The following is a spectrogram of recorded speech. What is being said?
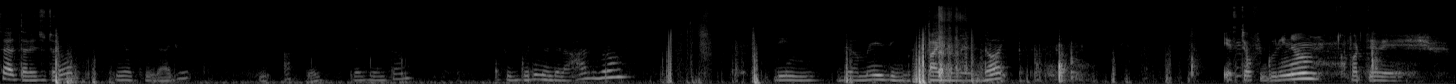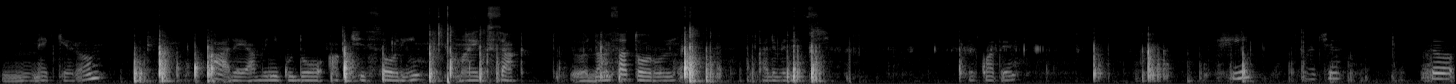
Salutare tuturor, eu sunt Darius și astăzi prezentăm o figurină de la Hasbro din The Amazing Spider-Man 2. Este o figurină foarte șmecheră care a venit cu două accesorii, mai exact lansatorul care vedeți se scoate și acest această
